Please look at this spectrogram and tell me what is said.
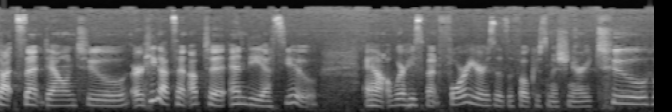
got sent down to, or he got sent up to NDSU, uh, where he spent four years as a focus missionary, two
